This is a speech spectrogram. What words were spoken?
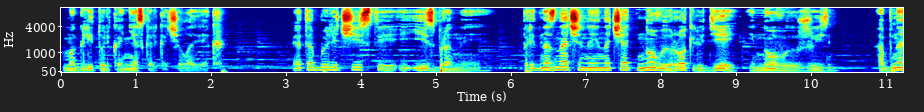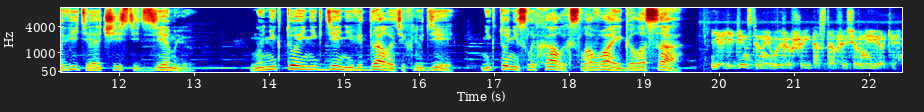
могли только несколько человек. Это были чистые и избранные, предназначенные начать новый род людей и новую жизнь, обновить и очистить землю. Но никто и нигде не видал этих людей, никто не слыхал их слова и голоса. Я единственный выживший, оставшийся в Нью-Йорке.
